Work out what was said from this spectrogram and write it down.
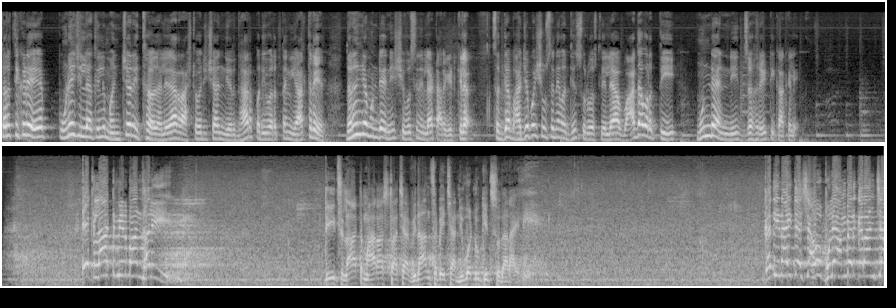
तर तिकडे पुणे जिल्ह्यातील मंचर इथं झालेल्या राष्ट्रवादीच्या निर्धार परिवर्तन यात्रेत धनंजय मुंडे यांनी शिवसेनेला टार्गेट केलं. सध्या भाजप शिवसेनेमध्ये सुरू असलेल्या वादावरती मुंडे यांनी जहरी टीका केली. एक लाट निर्माण झाली. तीच लाट महाराष्ट्राच्या विधानसभेच्या निवडणुकीत सुद्धा राहिली. कधी नाही ते शाहू फुले आंबेडकरांच्या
